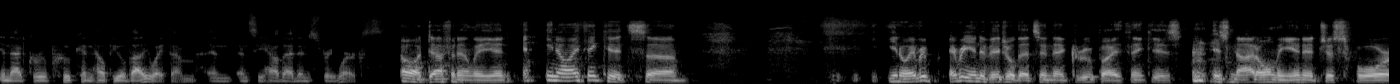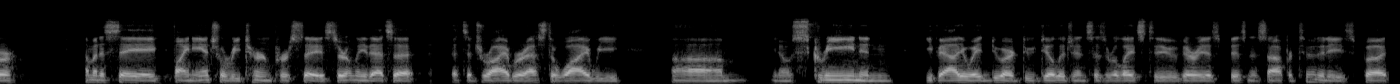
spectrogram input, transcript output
in that group who can help you evaluate them and and see how that industry works oh definitely and, and you know i think it's uh, you know every every individual that's in that group i think is is not only in it just for I'm going to say a financial return per se. Certainly, that's a that's a driver as to why we, um, you know, screen and evaluate and do our due diligence as it relates to various business opportunities. But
